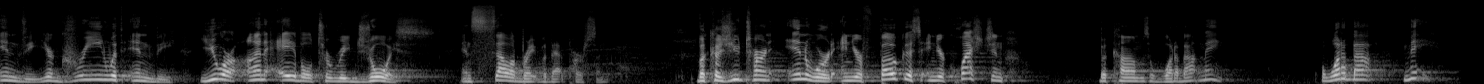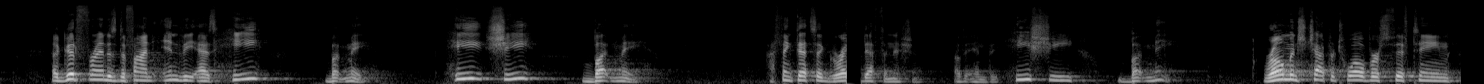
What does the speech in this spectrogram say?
envy, you're green with envy, you are unable to rejoice and celebrate with that person because you turn inward and your focus and your question becomes, What about me? What about me? A good friend has defined envy as he, but me. He, she, but me. I think that's a great definition of envy. He, she, but me. Romans chapter 12, verse 15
